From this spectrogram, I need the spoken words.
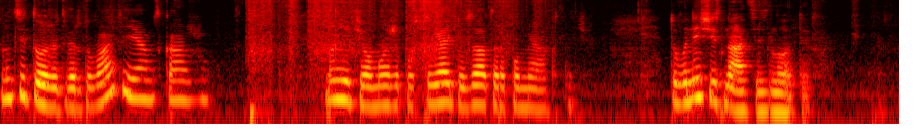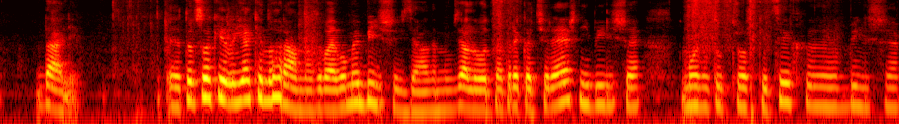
Ну, ці теж твердуваті, я вам скажу. Ну нічого, може постоять до завтра пом'якнуть. То вони 16 злотих. Далі. Е, То все я кілограм називаю, бо ми більше взяли. Ми взяли, от, наприклад, черешні більше, може тут трошки цих е, більше.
